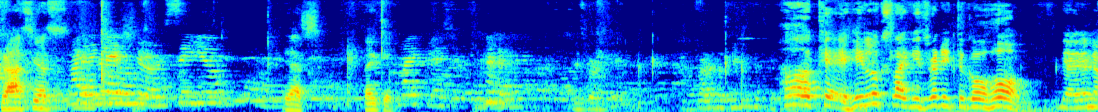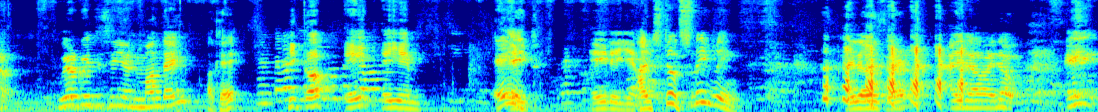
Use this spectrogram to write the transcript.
Gracias. My pleasure. See you. Yes. Thank you. My pleasure. Okay, he looks like he's ready to go home. Yeah, yeah, no. We are going to see you on Monday. Okay. Pick up 8 a.m. Eight. 8 a.m. I'm still sleeping. I know, sir. I know, I know. 8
